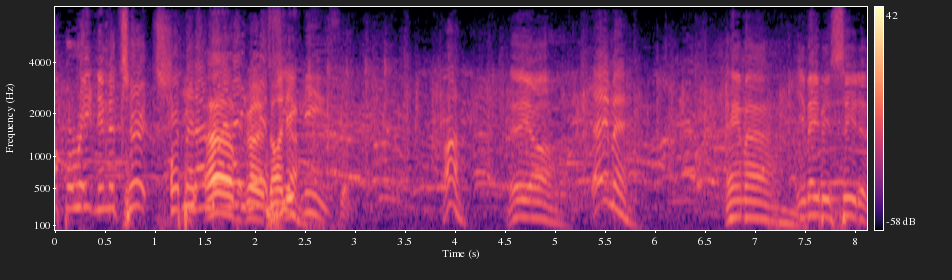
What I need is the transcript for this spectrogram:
operating in the church. qui œuvrent dans l'Église. Ah, amen. Amen. You may be seated.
